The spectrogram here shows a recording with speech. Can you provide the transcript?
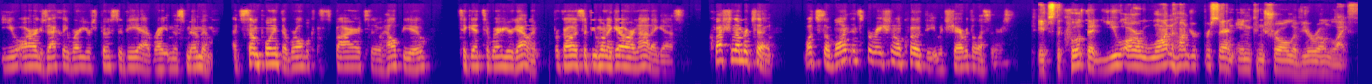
You are exactly where you're supposed to be at right in this moment. At some point, the world will conspire to help you to get to where you're going, regardless if you want to go or not, I guess. Question number two What's the one inspirational quote that you would share with the listeners? It's the quote that you are 100% in control of your own life.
